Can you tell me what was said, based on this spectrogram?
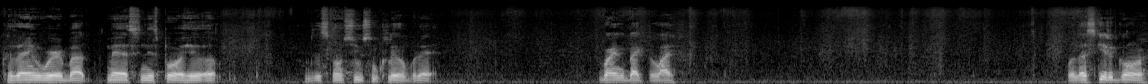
Because I ain't worried about masking this part here up. I'm just going to shoot some clear over that. Bring it back to life. Well, let's get it going.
